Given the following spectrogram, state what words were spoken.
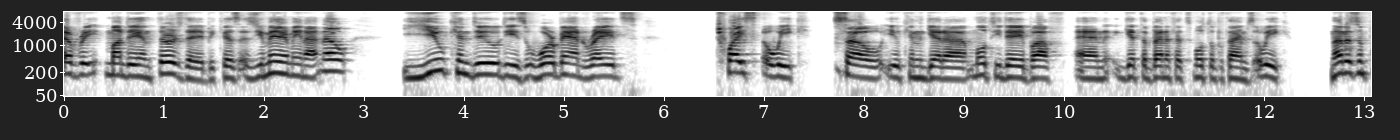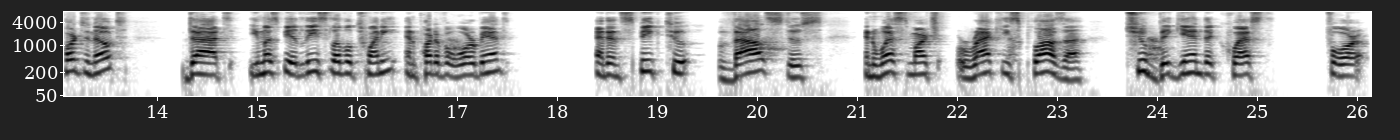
every Monday and Thursday because, as you may or may not know, you can do these warband raids twice a week. So you can get a multi day buff and get the benefits multiple times a week. Now, it is important to note that you must be at least level 20 and part of a warband, and then speak to Valstus in West March Rakkis Plaza to begin the quest for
